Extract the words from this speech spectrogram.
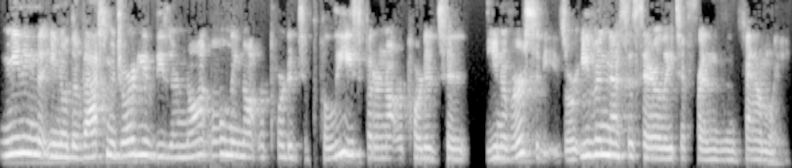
meaning that you know the vast majority of these are not only not reported to police, but are not reported to universities or even necessarily to friends and family.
